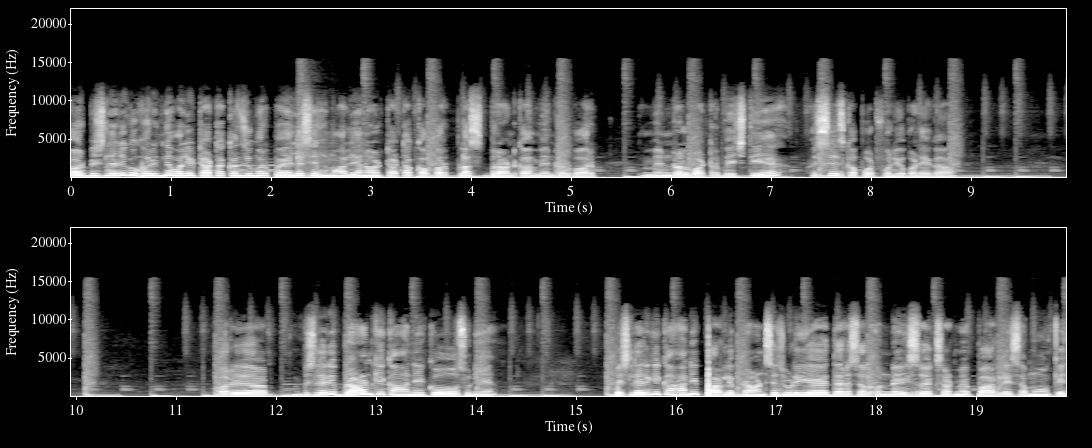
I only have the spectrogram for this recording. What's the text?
और बिस्लेरी को खरीदने वाली टाटा कंज्यूमर पहले से हिमालयन और टाटा कॉपर प्लस ब्रांड का मिनरल वार, मिनरल वाटर बेचती है, इससे इसका पोर्टफोलियो बढ़ेगा। और बिस्लेरी ब्रांड की कहानी को सुनिए। बिस्लेरी की कहानी पार्ले ब्रांड से जुड़ी है। दरअसल 1961 में पार्ले समूह के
